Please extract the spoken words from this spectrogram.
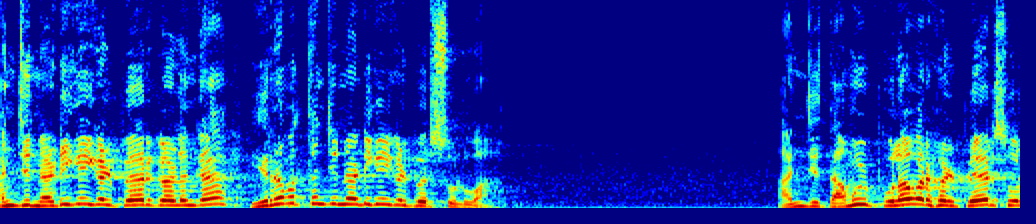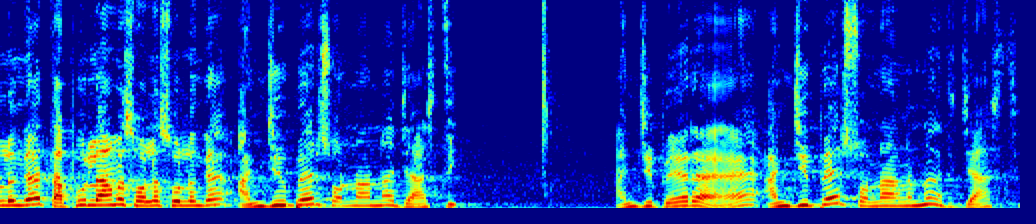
அஞ்சு நடிகைகள் பேர் கேளுங்க இருபத்தஞ்சு நடிகைகள் பேர் சொல்லுவான். அஞ்சு தமிழ் புலவர்கள் பேர் சொல்லுங்க தப்பு இல்லாமல் சொல்ல சொல்லுங்க. அஞ்சு பேர் சொன்னான்னா ஜாஸ்தி. அஞ்சு பேரை அஞ்சு பேர் சொன்னாங்கன்னா அது ஜாஸ்தி.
